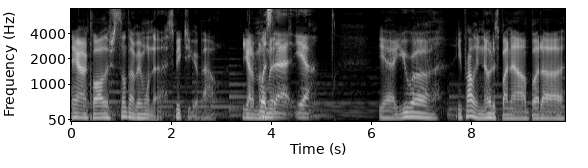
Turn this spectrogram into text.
hey, Iron Claw, there's something I've been wanting to speak to you about. You got a moment? What's that? Yeah. Yeah, you uh, you probably noticed by now, but uh,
